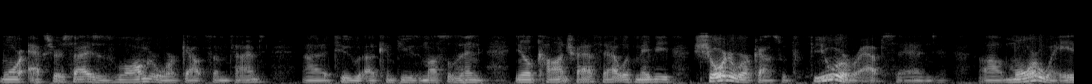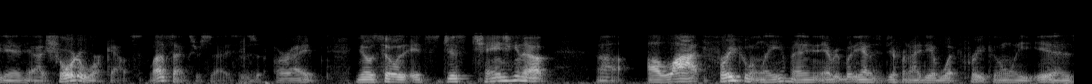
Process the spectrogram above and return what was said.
more exercises, longer workouts sometimes. Uh, to uh, confuse muscles, and you know, contrast that with maybe shorter workouts with fewer reps and uh, more weight and uh, shorter workouts, less exercises. All right, you know, so it's just changing it up uh, a lot frequently, and everybody has a different idea of what frequently is.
